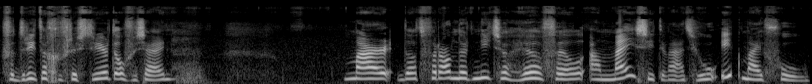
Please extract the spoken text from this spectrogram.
verdrietig, gefrustreerd over zijn. Maar dat verandert niet zo heel veel aan mijn situatie, hoe ik mij voel.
